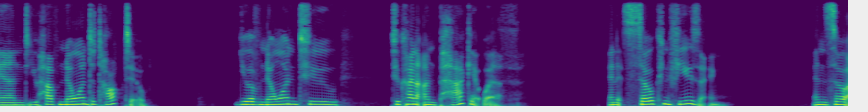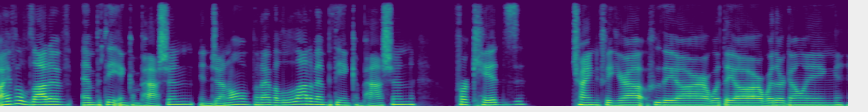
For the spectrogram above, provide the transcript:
And you have no one to talk to. You have no one to to kind of unpack it with. And it's so confusing. And so I have a lot of empathy and compassion in general, but I have a lot of empathy and compassion for kids trying to figure out who they are, what they are, where they're going,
